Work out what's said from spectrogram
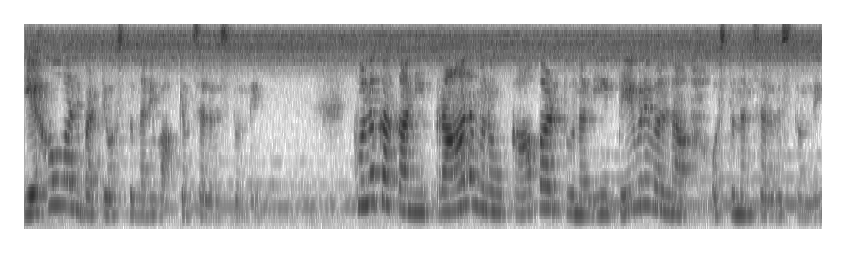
యహోవాని బట్టి వస్తుందని వాక్యం సెలవిస్తుంది. కునుక కానీ ప్రాణమును కాపాడుతున్నని దేవుని వలన వస్తుందని సెలవిస్తుంది.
